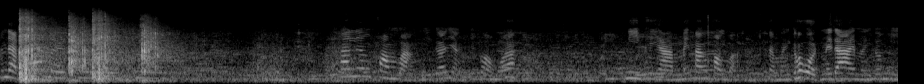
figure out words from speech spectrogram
อันดับแรกเลยคือคือถ้าเรื่องความหวังนี่ก็อย่างที่บอกว่า มีพยายามไม่ตั้งความหวังแต่มันก็อดไม่ได้มันก็มี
